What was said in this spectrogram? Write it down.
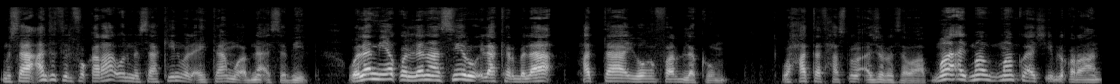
مساعدة الفقراء والمساكين والأيتام وأبناء السبيل ولم يقل لنا سيروا إلى كربلاء حتى يغفر لكم وحتى تحصلون أجر وثواب ما ما ماكو شيء بالقرآن.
